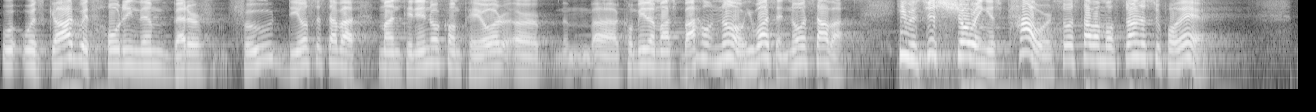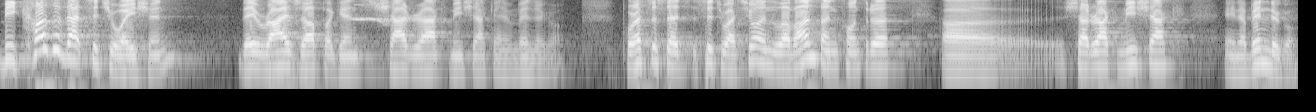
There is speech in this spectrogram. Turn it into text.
Was God withholding them better food? Dios estaba manteniendo con peor uh, comida más bajo? No, he wasn't. No estaba. He was just showing his power. So estaba mostrando su poder. Because of that situation, they rise up against Shadrach, Meshach, and Abednego. Por esta situación levantan contra uh, Shadrach, Meshach, and Abednego.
